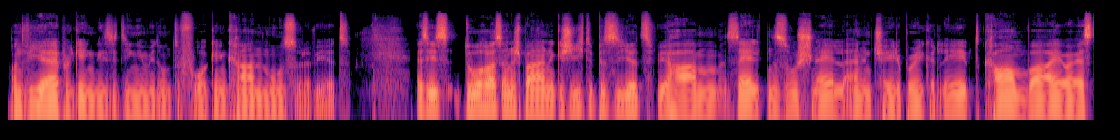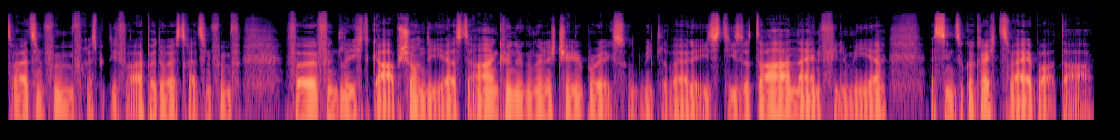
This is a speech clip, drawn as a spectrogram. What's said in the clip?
und wie Apple gegen diese Dinge mitunter vorgehen kann, muss oder wird. Es ist durchaus eine spannende Geschichte passiert. Wir haben selten so schnell einen Jailbreak erlebt. Kaum war iOS 13.5 respektive iPadOS 13.5 veröffentlicht, gab schon die erste Ankündigung eines Jailbreaks und mittlerweile ist dieser da. Nein, viel mehr. Es sind sogar gleich zwei da.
